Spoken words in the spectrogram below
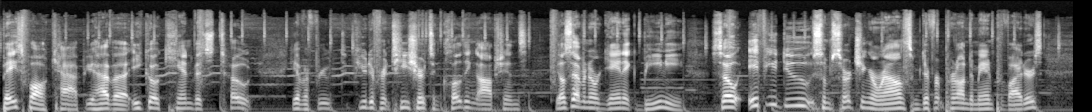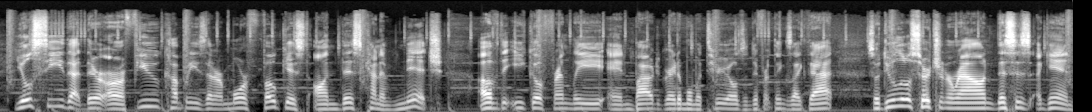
baseball cap. You have a eco canvas tote. You have a few, different t-shirts and clothing options. You also have an organic beanie. So if you do some searching around some different print on demand providers, you'll see that there are a few companies that are more focused on this kind of niche of the eco-friendly and biodegradable materials and different things like that. So do a little searching around. This is again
